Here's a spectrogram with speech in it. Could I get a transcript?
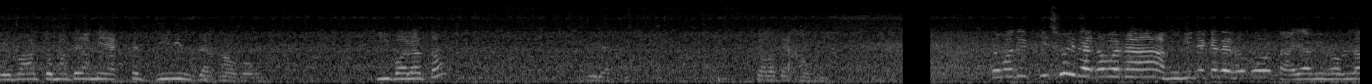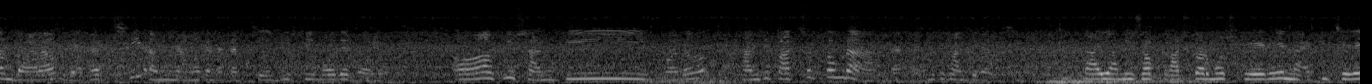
এবার তোমাদের আমি একটা জিনিস দেখাবো। কি বলো তো? চলো দেখাবো। তোমাদের কিছুই দেখাবো না, আমি নিজেকে দেখাবো, তাই আমি ভাবলাম, দাঁড়াও, দেখাচ্ছি, আমি আমাকে দেখাচ্ছি, এই বৃষ্টির মধ্যে বলো। ও কি শান্তি, বলো। শান্তি পাচ্ছ তোমরা? দেখো, আমি তো শান্তি পাচ্ছি। তাই আমি সব কাজকর্ম সেরে, নাইটি ছেড়ে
